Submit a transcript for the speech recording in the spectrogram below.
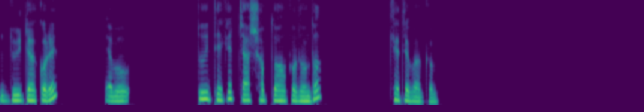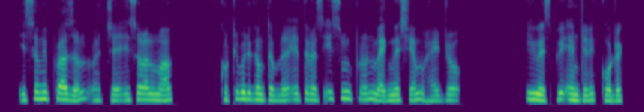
দুইটা করে এবং দুই থেকে চার সপ্তাহ পর্যন্ত খেতে ইসোমিপ্রাজল হচ্ছে ইসোরাল ফোর্টি মিলিগ্রাম ট্যাবলেট এতে রয়েছে esomeprazole magnesium, hydro USP enteric coated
